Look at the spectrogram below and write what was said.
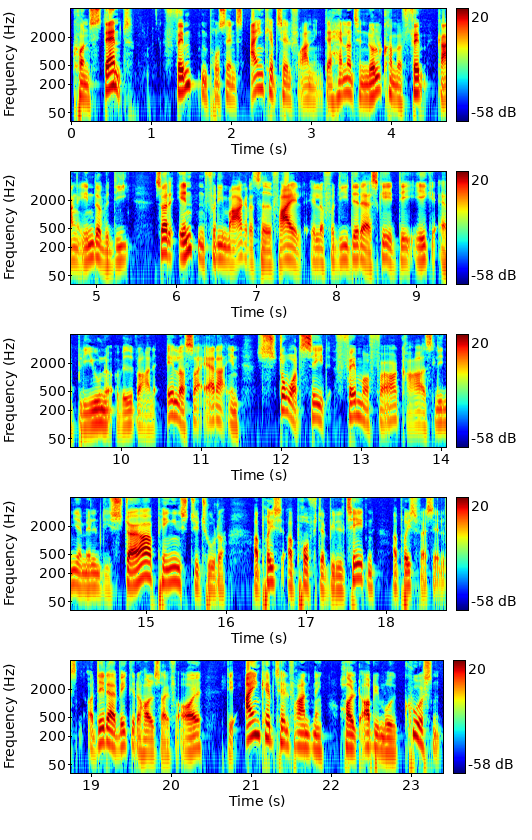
konstant 15% egenkapitalforrentning, der handler til 0,5 gange indre værdi, så er det enten fordi markedet har taget fejl, eller fordi det, der er sket, det ikke er blivende og vedvarende. Ellers så er der en stort set 45 graders linje mellem de større pengeinstitutter og, pris, og profitabiliteten og prisfastsættelsen. Og det, der er vigtigt at holde sig for øje, det er egenkapitalforretning holdt op imod kursen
